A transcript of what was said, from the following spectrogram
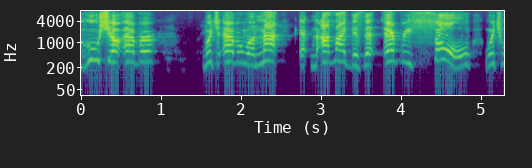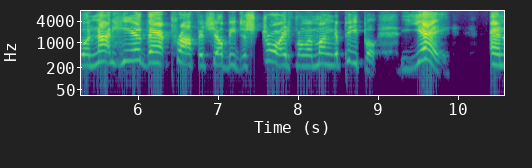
Who shall ever, whichever will not, I like this, that every soul which will not hear that prophet shall be destroyed from among the people. Yea, and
